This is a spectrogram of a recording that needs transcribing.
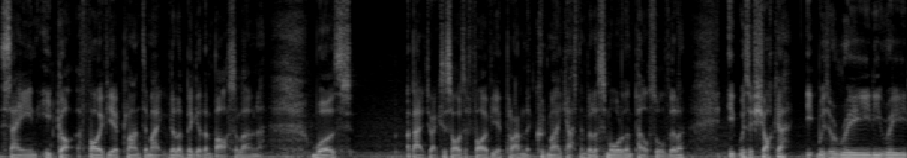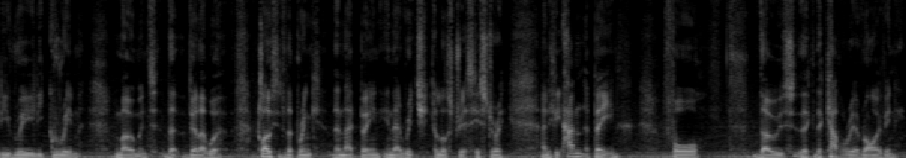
saying he'd got a five year plan to make Villa bigger than Barcelona was about to exercise a five year plan that could make Aston Villa smaller than Pelsall Villa. It was a shocker. It was a really, really, really grim moment that Villa were closer to the brink than they've been in their rich, illustrious history. And if it hadn't have been for those the, the, cavalry arriving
